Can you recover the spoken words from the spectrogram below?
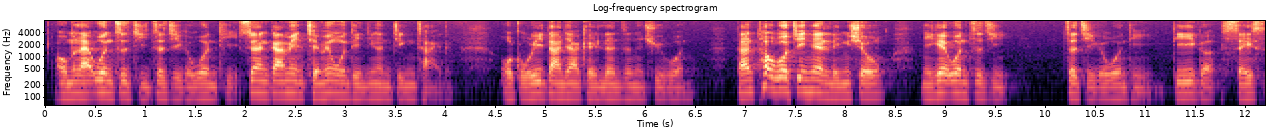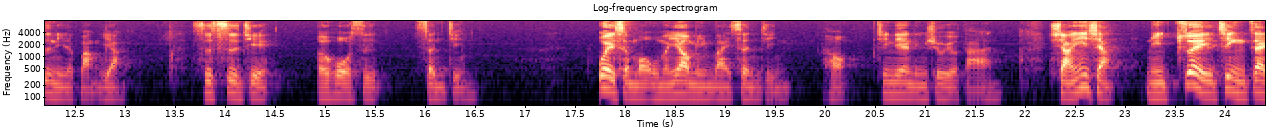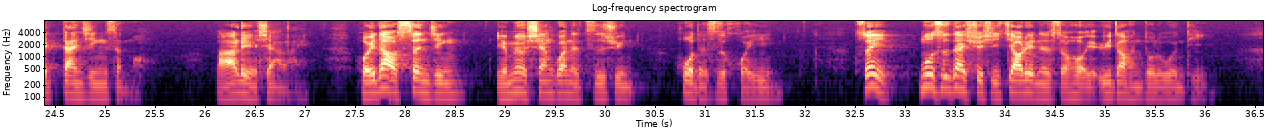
我们来问自己这几个问题。虽然刚面前面问题已经很精彩了，我鼓励大家可以认真的去问。但透过今天的灵修，你可以问自己这几个问题：第一个，谁是你的榜样？是世界，而或是圣经？为什么我们要明白圣经？好，今天灵修有答案。想一想，你最近在担心什么？把它列下来，回到圣经有没有相关的资讯或者是回应？所以牧师在学习教练的时候也遇到很多的问题。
